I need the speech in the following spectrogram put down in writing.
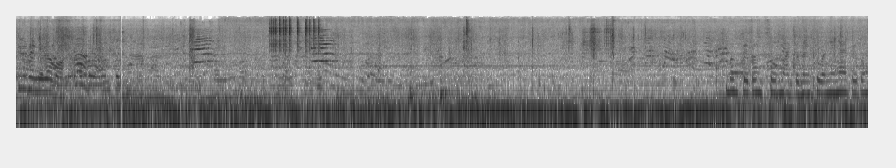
ชื่อในนี้เลยบอกเบิ่งไปเบิ่งทรงอันตัวหนึงตัวใหญ่ๆไปเบิ่ง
